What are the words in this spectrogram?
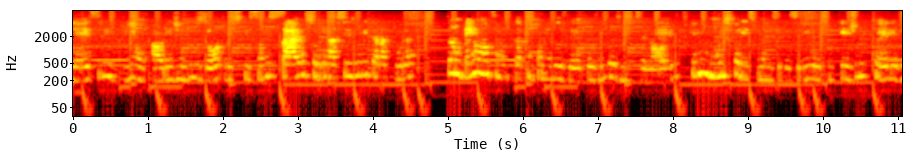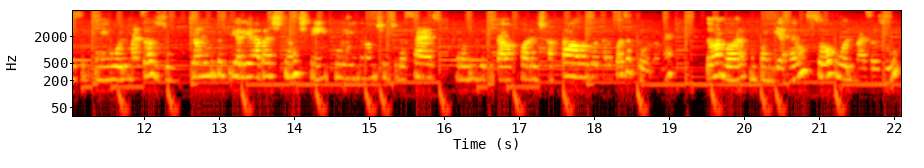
e é esse livrinho, A Origem dos Outros, que são ensaios sobre racismo e literatura também o lançamento da Companhia das Letras em 2019. Fiquei muito feliz quando eu recebi esse livro, porque junto com ele eu recebi também O Olho Mais Azul, que é um livro que eu queria ler há bastante tempo e ainda não tinha tido acesso, porque era um livro que estava fora de catálogo, aquela coisa toda, né? Então agora a companhia relançou O Olho Mais Azul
